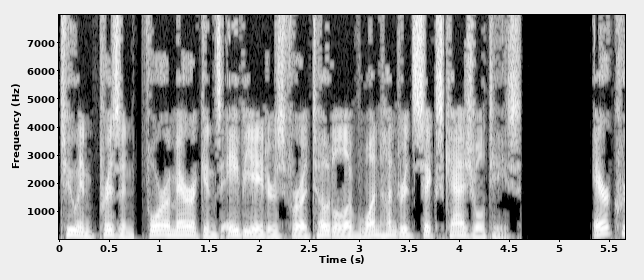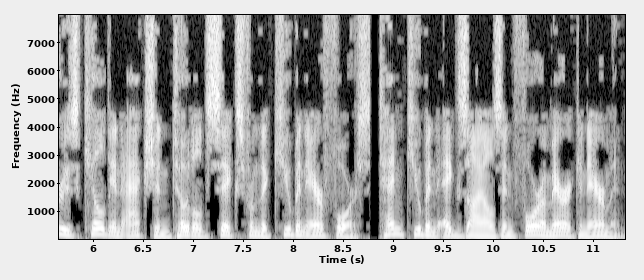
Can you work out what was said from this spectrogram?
2 in prison, 4 Americans aviators for a total of 106 casualties. Aircrews killed in action totaled 6 from the Cuban Air Force, 10 Cuban exiles and 4 American airmen.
